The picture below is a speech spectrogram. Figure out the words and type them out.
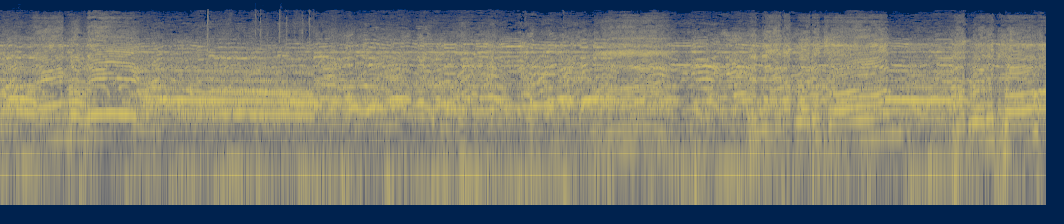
แทงลูกนี้มาเป็นไงนักมวยทั้งสองนักมวยทั้งสอง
